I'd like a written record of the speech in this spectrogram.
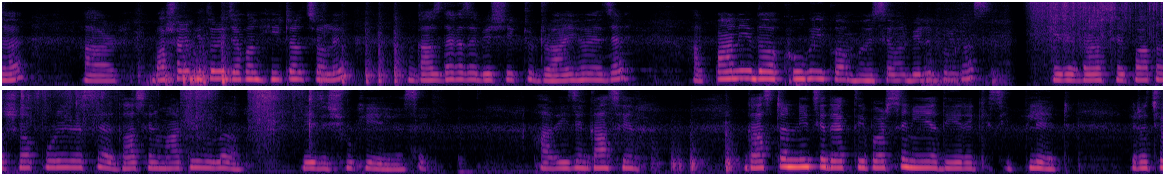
যায়। আর বাসার ভিতরে যখন হিটার চলে গাছ দেখা যায় বেশি একটু ড্রাই হয়ে যায়। আর পানি দেওয়া খুবই কম হয়েছে আমার বেলি ফুল গাছ। এই যে গাছের পাতা সব পড়ে গেছে আর গাছের মাটিগুলো এই যে শুকিয়ে গেছে। আর এই যে গাছের, গাছটার নিচে দেখতে পারছেন ইয়ে দিয়ে রেখেছি প্লেট এটা হচ্ছে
